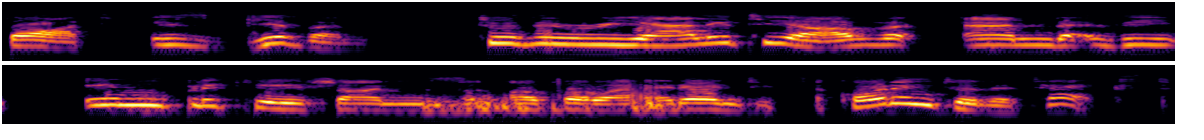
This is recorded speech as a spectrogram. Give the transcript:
thought is given to the reality of and the implications of our identity. According to the text,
